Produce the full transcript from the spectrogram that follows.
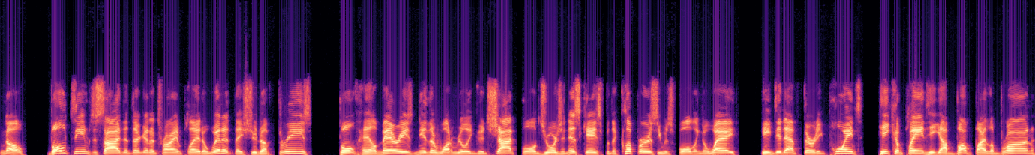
No, both teams decide that they're going to try and play to win it. They shoot up threes, both Hail Marys, neither one really good shot. Paul George, in his case, for the Clippers, he was falling away. He did have 30 points. He complained he got bumped by LeBron.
